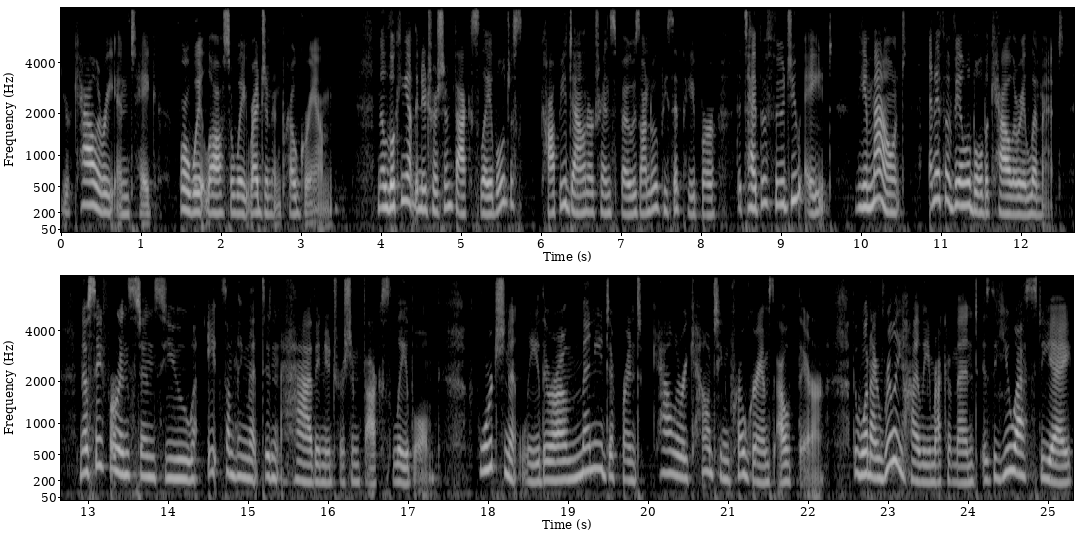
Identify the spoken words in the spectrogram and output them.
your calorie intake for a weight loss or weight regimen program. Now, looking at the nutrition facts label, just copy down or transpose onto a piece of paper the type of food you ate, the amount, and if available, the calorie limit. Now say for instance you ate something that didn't have a nutrition facts label. Fortunately, there are many different calorie counting programs out there. The one I really highly recommend is the USDA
